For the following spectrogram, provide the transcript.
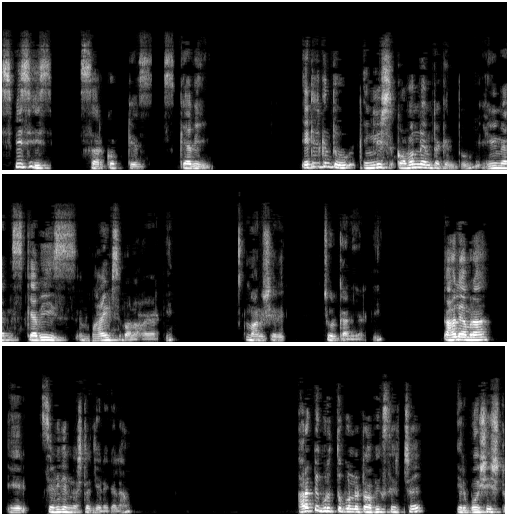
species Sarcoptes scabiei এটির কিন্তু ইংলিশ কমন নেমটা কিন্তু হিউম্যান স্ক্যাবিস মাইটস বলা হয় আর কি। মানুষের চুলকানি আর কি। তাহলে আমরা এর শ্রেণীবিন্যাসটা জেনে গেলাম। আরেকটি গুরুত্বপূর্ণ টপিক হচ্ছে এর বৈশিষ্ট্য।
